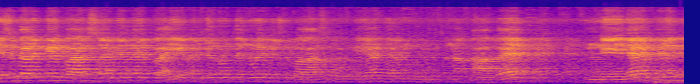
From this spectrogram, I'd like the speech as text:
ਇਸ ਕਰਕੇ ਬਾਦਸ਼ਾਹ ਕਹਿੰਦੇ ਭਾਈ ਫਿਰ ਜਦੋਂ ਤੈਨੂੰ ਇਹ ਵਿਸ਼ਵਾਸ ਹੋ ਗਿਆ ਜਮ ਦੂਤ ਨਾ ਆਵੇ, ਨੇੜੇ ਫਿਰ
